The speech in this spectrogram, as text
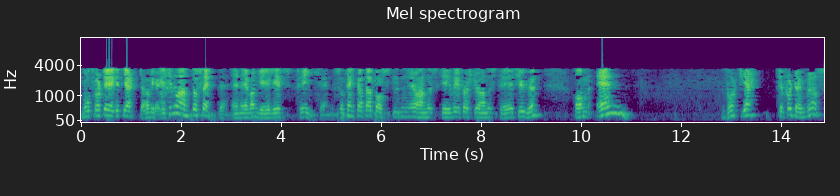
Mot vårt eget hjerte har vi heller ikke noe annet å sette enn evangeliets frikjennelse. Og tenk at apostelen Johannes skriver i 1. Johannes 3, 20 om enn vårt hjerte fordømmer oss,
